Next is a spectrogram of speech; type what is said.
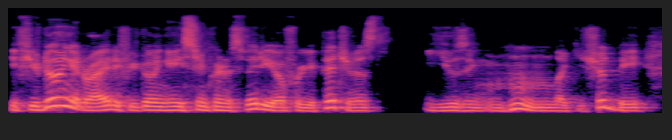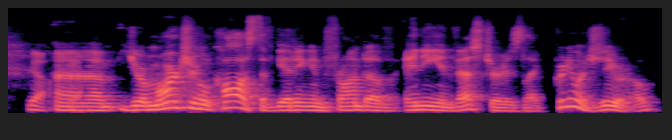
if you're doing it right, if you're doing asynchronous video for your pitches, using mm-hmm, like you should be, yeah. um, your marginal cost of getting in front of any investor is like pretty much zero.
